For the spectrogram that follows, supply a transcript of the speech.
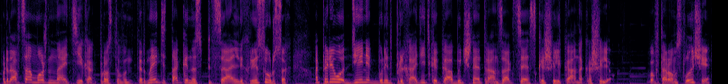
продавца можно найти как просто в интернете, так и на специальных ресурсах, а перевод денег будет проходить как обычная транзакция с кошелька на кошелек. Во втором случае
